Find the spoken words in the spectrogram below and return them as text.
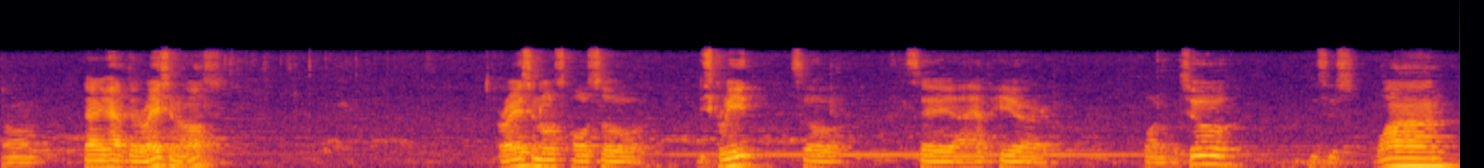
so then you have the rationals rationals also discrete so say I have here 1 and 2 this is 1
